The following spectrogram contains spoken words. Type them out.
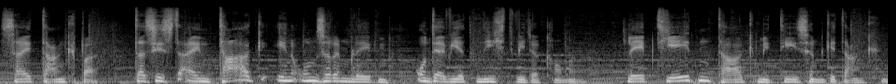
Seid dankbar. Das ist ein Tag in unserem Leben und er wird nicht wiederkommen. Lebt jeden Tag mit diesem Gedanken.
